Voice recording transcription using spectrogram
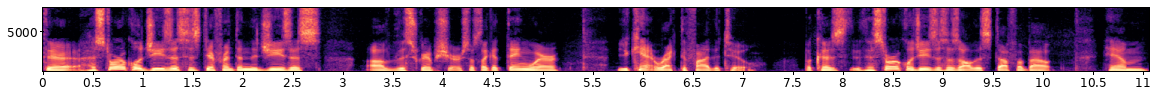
The historical Jesus is different than the Jesus of the scripture. So it's like a thing where you can't rectify the two because the historical Jesus is all this stuff about him.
